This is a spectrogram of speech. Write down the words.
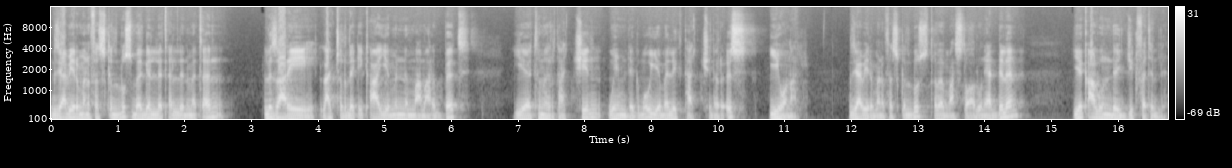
እግዚአብሔር መንፈስ ቅዱስ በገለጠልን መጠን ለዛሬ ለአጭር ደቂቃ የምንማማርበት የትምህርታችን ወይም ደግሞ የመልእክታችን ርዕስ ይሆናል። እግዚአብሔር መንፈስ ቅዱስ ጥበብ ማስተዋሉን ያድለን፣ የቃሉን ደጅ ይክፈትልን።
